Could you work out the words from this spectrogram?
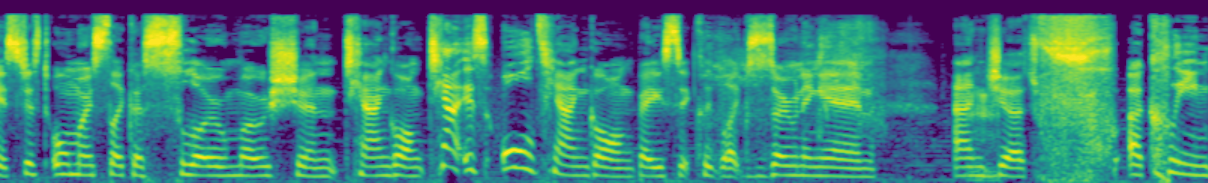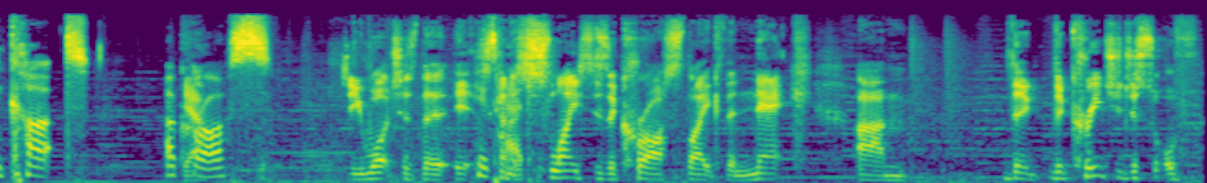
it's just almost like a slow motion Tiangong. Tian- it's all Tiangong basically, like zoning in and Mm-hmm. just a clean cut across. So you watch as the it kind of slices across like the neck. Um, the the creature just sort of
